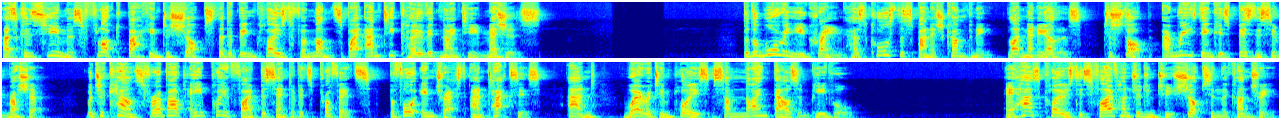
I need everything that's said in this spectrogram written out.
as consumers flocked back into shops that had been closed for months by anti COVID 19 measures. But the war in Ukraine has caused the Spanish company, like many others, to stop and rethink its business in Russia, which accounts for about 8.5% of its profits before interest and taxes, and where it employs some 9,000 people. It has closed its 502 shops in the country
